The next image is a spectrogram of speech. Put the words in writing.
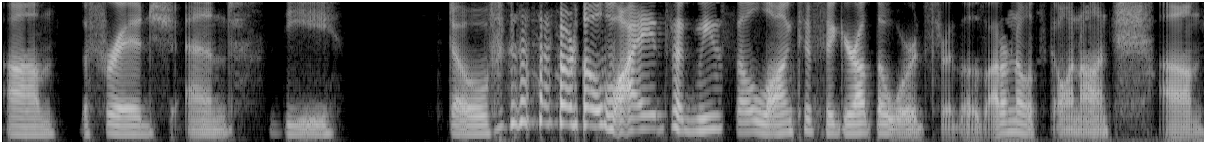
um the fridge and the stove. I don't know why it took me so long to figure out the words for those. I don't know what's going on. Um,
